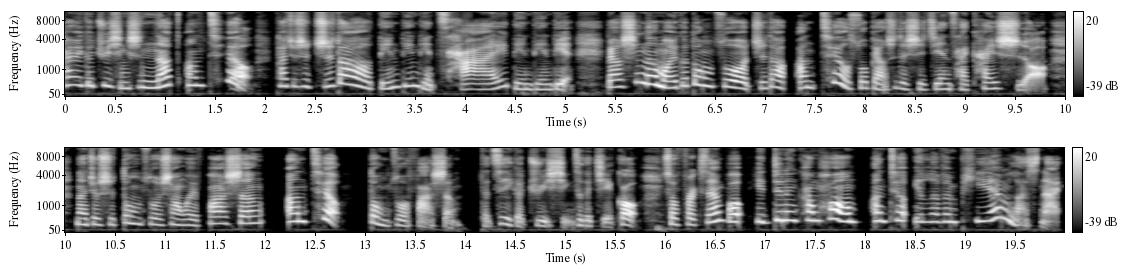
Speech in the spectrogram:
还有一个句型是 not until，它就是直到点点点才点点点，表示呢某一个动作直到 until 所表示的时间才开始哦，那就是动作尚未发生 until 动作发生。的这个句型，这个结构。So for example, he didn't come home until 11 p.m. last night，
